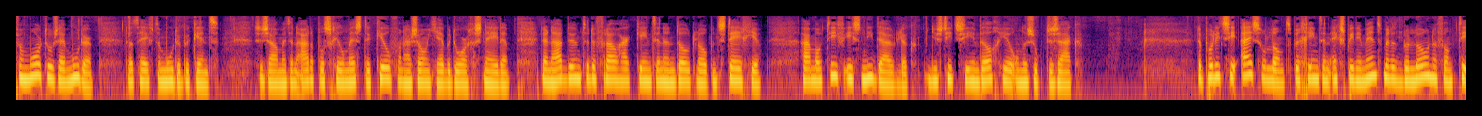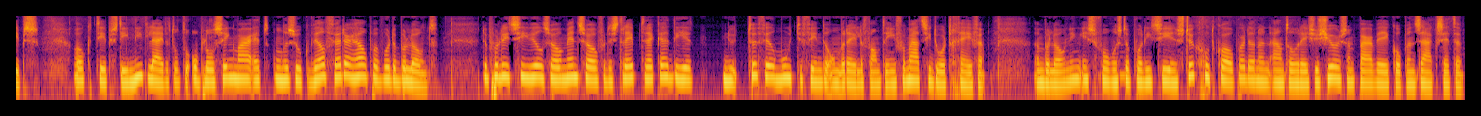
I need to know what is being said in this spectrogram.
vermoord door zijn moeder. Dat heeft de moeder bekend. Ze zou met een aardappelschilmes de keel van haar zoontje hebben doorgesneden. Daarna dumpte de vrouw haar kind in een doodlopend steegje. Haar motief is niet duidelijk. Justitie in België onderzoekt de zaak. De politie IJsselland begint een experiment met het belonen van tips. Ook tips die niet leiden tot de oplossing, maar het onderzoek wel verder helpen, worden beloond. De politie wil zo mensen over de streep trekken die het nu te veel moeite vinden om relevante informatie door te geven. Een beloning is volgens de politie een stuk goedkoper dan een aantal rechercheurs een paar weken op een zaak zetten.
